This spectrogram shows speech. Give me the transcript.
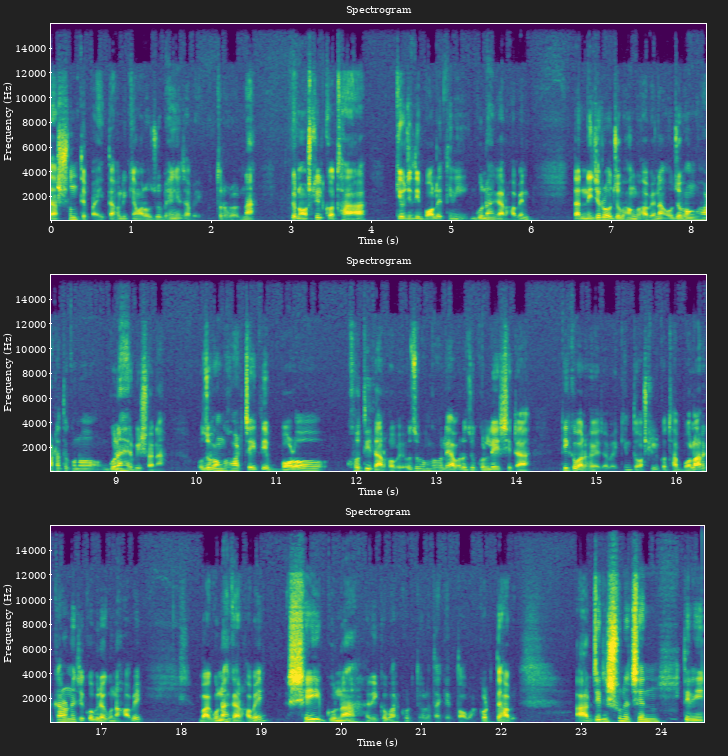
তা শুনতে পাই, তাহলে কি আমার অজু ভেঙে যাবে? উত্তর হলো না। কোনো অশ্লীল কথা কেউ যদি বলে তিনি গুনাহগার হবেন, তার নিজেরও অজুভঙ্গ হবে না। অজুভঙ্গ হওয়াটা তো কোনো গুনাহের বিষয় না। অজুভঙ্গ হওয়ার চাইতে বড় ক্ষতি তার হবে। অজুভঙ্গ হলে আবার অজু করলে সেটা রিকভার হয়ে যাবে। কিন্তু অশ্লীল কথা বলার কারণে যে কবিরা গুনাহ হবে বা গুনাহগার হবে, সেই গুনাহ রিকভার করতে হলে তাকে তবা করতে হবে। আর যিনি শুনেছেন, তিনি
